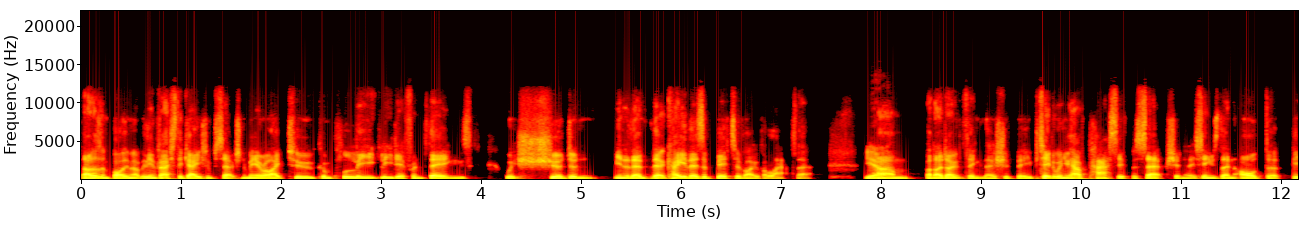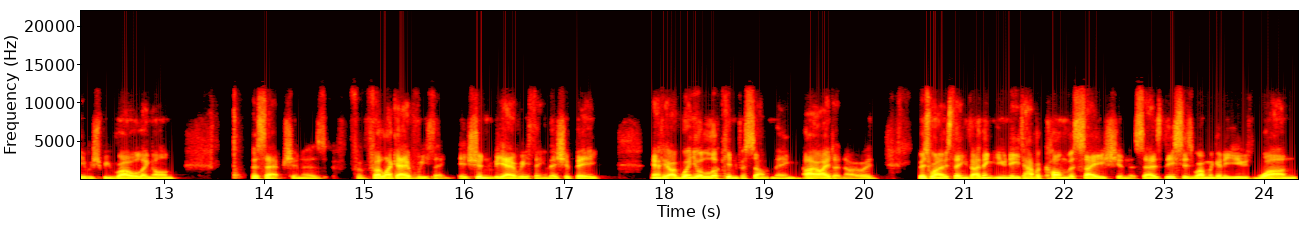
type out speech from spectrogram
That doesn't bother me. But the investigation and perception to me are like two completely different things, which shouldn't, you know, they're, they're- okay, there's a bit of overlap there. yeah. Um, but I don't think there should be, particularly when you have passive perception. It seems then odd that people should be rolling on perception as for, for like everything. It shouldn't be everything. There should be, you know, when you're looking for something, I, I don't know. It, it's one of those things. I think you need to have a conversation that says this is when we're going to use one,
